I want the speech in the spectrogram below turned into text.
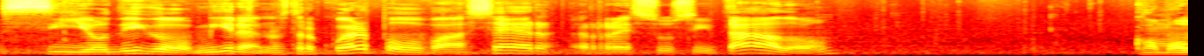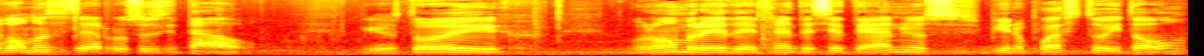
si yo digo, mira, nuestro cuerpo va a ser resucitado, ¿cómo vamos a ser resucitados? Yo estoy un hombre de 37 años, bien opuesto y todo,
